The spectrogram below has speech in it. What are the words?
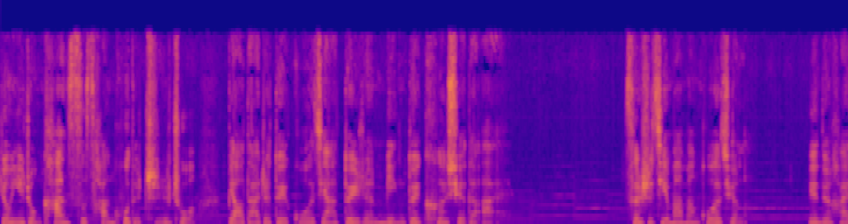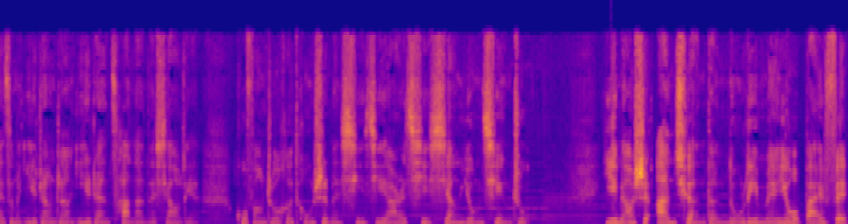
用一种看似残酷的执着，表达着对国家、对人民、对科学的爱。测试期慢慢过去了，面对孩子们一张张依然灿烂的笑脸，顾方舟和同事们喜极而泣，相拥庆祝。疫苗是安全的，努力没有白费，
